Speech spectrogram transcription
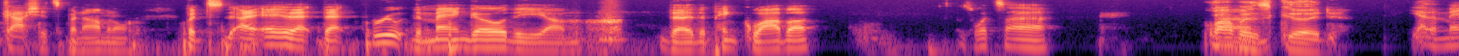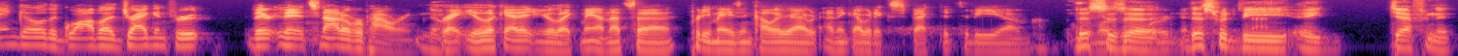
Gosh, it's phenomenal. But I, I- that that fruit, the mango, the um the the pink guava. is What's uh guava Um, is good. yeah the mango, the guava, dragon fruit. There, it's not overpowering, No. right? You look at it and you're like, man, that's a pretty amazing color. I, would, I think I would expect it to be. Um, This is a this would be a definite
